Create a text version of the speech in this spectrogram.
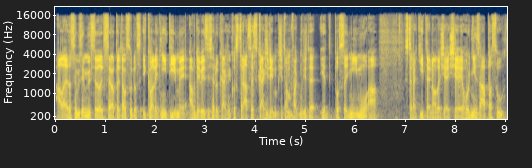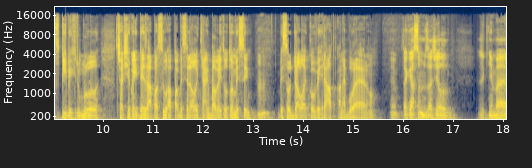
ale zase musím myslet, že na to tam jsou dost i kvalitní týmy a v divizi se dokáže jako ztrácet s každým, že tam hmm. fakt můžete jet k poslednímu a ztratíte, no, takže ještě je hodně zápasů. Spíš bych mluvil třeba ještě jako pět zápasů a pak by se dalo nějak bavit o tom, jestli mm-hmm. by se dalo jako vyhrát a nebo ne, no. Jo, tak já jsem zažil, řekněme,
